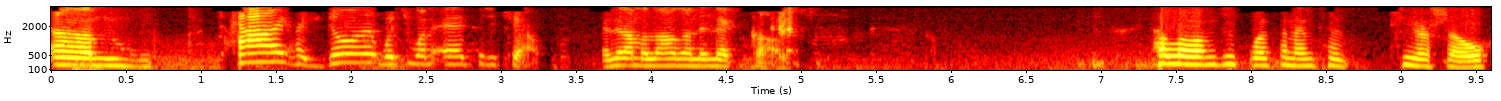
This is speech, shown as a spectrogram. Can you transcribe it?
Um, hi, how you doing? What you want to add to the show? And then I'm along on the next call. Hello, I'm just listening to, to your show.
